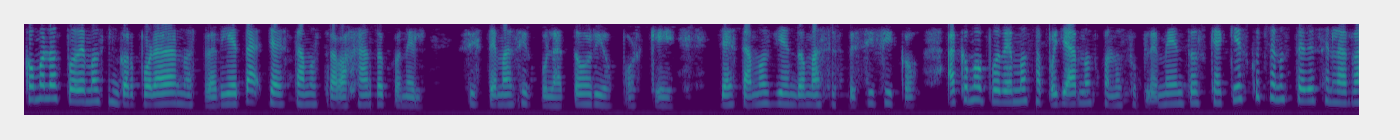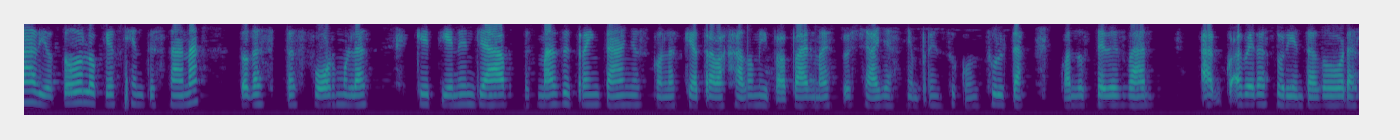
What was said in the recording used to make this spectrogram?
¿Cómo los podemos incorporar a nuestra dieta? Ya estamos trabajando con el sistema circulatorio, porque ya estamos viendo más específico a cómo podemos apoyarnos con los suplementos que aquí escuchan ustedes en la radio, todo lo que es gente sana, todas estas fórmulas que tienen ya pues más de 30 años con las que ha trabajado mi papá, el maestro Shaya, siempre en su consulta, cuando ustedes van a, a, ver a su orientadora,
